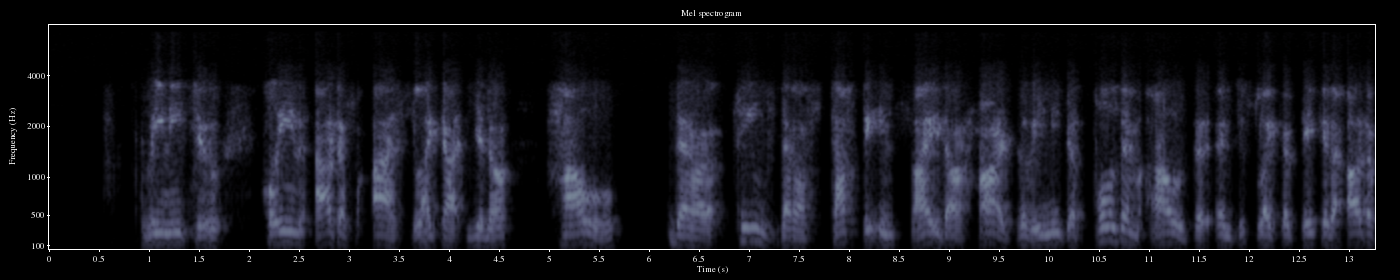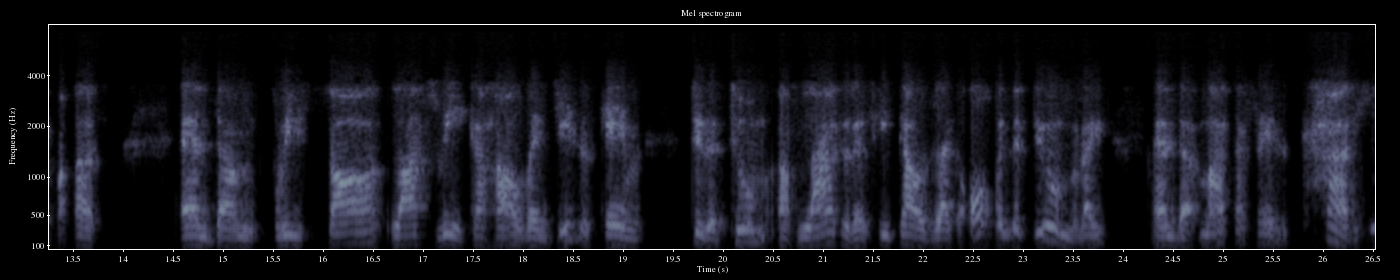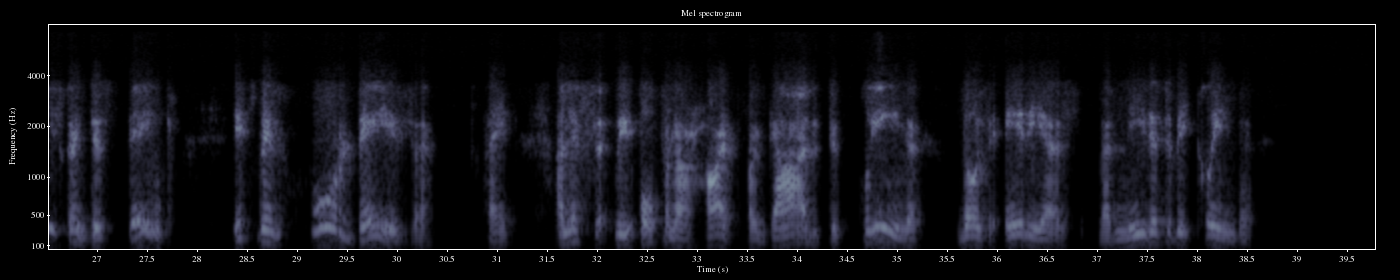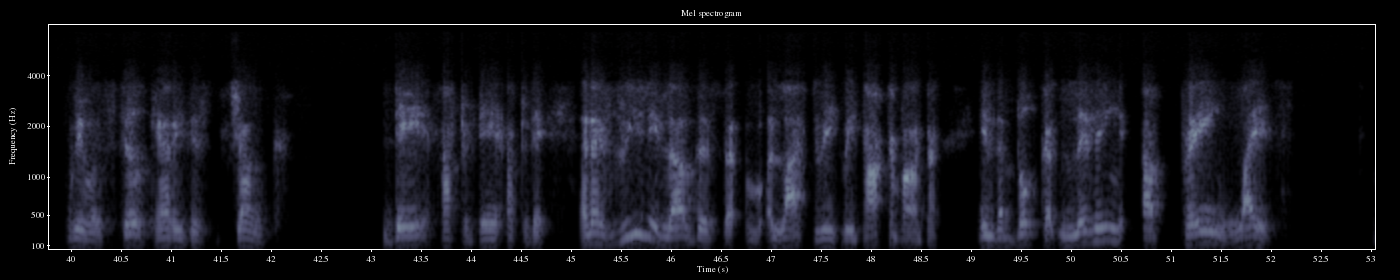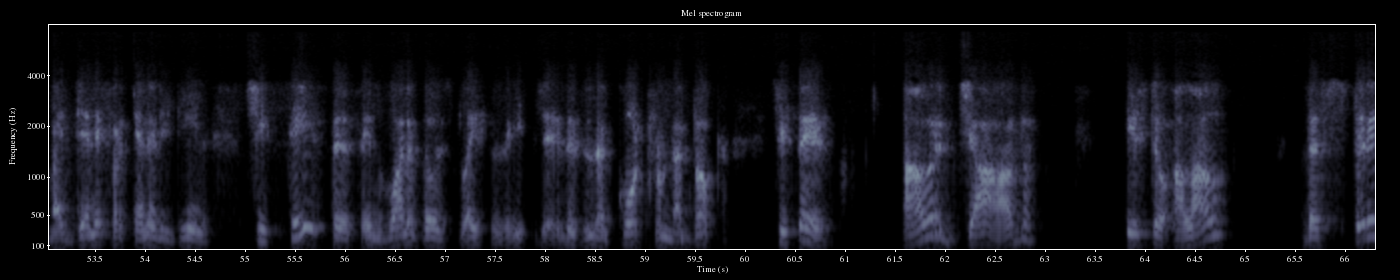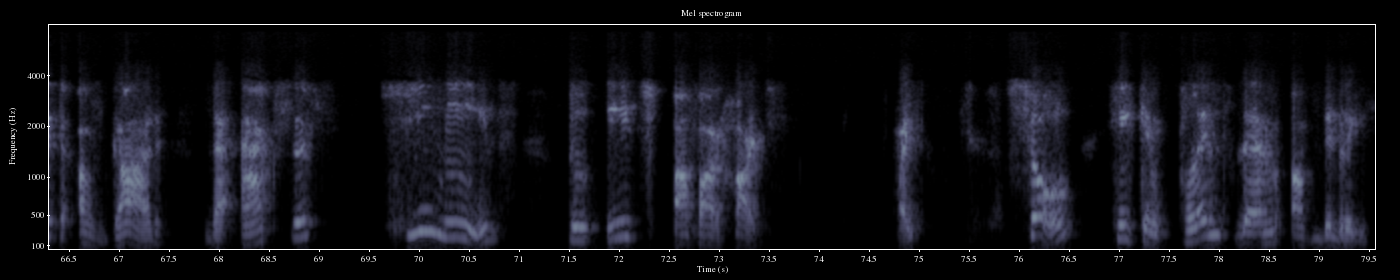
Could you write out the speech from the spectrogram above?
We need to clean out of us, like, uh, you know, how there are things that are stuffed inside our heart that we need to pull them out and just like take it out of us. And um, we saw last week how when Jesus came to the tomb of Lazarus, he tells, like, open the tomb, right? And uh, Martha says, God, he's going to stink. It's been four days, right? Unless we open our heart for God to clean those areas that needed to be cleaned, we will still carry this junk day after day after day. And I really love this. Uh, last week we talked about uh, in the book Living a Praying Life by Jennifer Kennedy Dean. She says this in one of those places. This is a quote from that book. She says, Our job is to allow the Spirit of God the access He needs to each of our hearts. Right? So He can cleanse them of debris.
